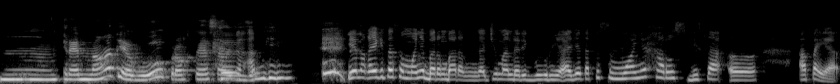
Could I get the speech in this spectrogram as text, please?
Hmm, keren banget ya Bu, Profesor Aliza. Amin. Ya makanya kita semuanya bareng-bareng, nggak cuma dari gurunya aja, tapi semuanya harus bisa uh, apa ya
